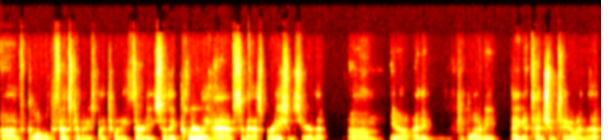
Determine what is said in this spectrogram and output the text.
of global defense companies by 2030. So they clearly have some aspirations here that, um, you know, I think people ought to be paying attention to. And the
